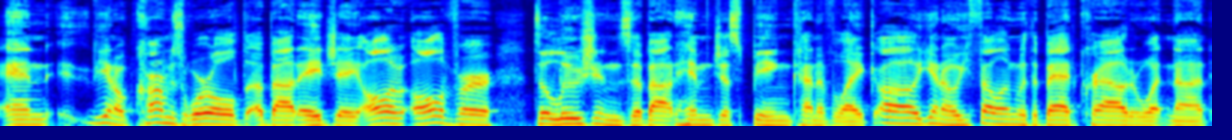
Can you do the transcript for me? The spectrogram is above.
And you know, Carm's world about AJ, all of all of her delusions about him just being kind of like, oh, you know, he fell in with a bad crowd and whatnot.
